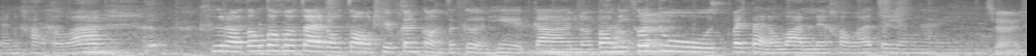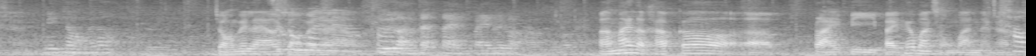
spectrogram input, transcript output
กันค่ะ แต่ว่าอืมคือเราต้องต้องเข้าใจเราจองทริปกันก่อนจะเกิดเหตุการณ์เนาะตอนนี้ก็ดูไปแต่ละวันเลยค่ะว่าจะยังไง ใช่ใช่มีจองไว้หรอจองไปแล้วจองไปแล้ว คือหลังจากแต่งไปเลยเหรอครับหรือว่าไงอ่าไม่หรอกครับก็เอ่อปลายปีไปแค่วันสองวันนะครับ เขา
